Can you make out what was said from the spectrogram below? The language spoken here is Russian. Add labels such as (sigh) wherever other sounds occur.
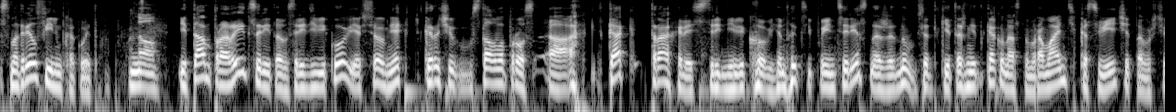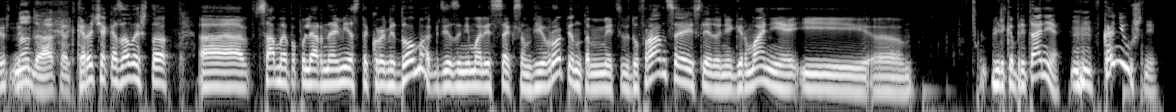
смотрел фильм какой-то. Но. И там про рыцарей, там, средневековье, все. Мне, короче, стал вопрос, а как трахались в средневековье? Ну, типа, интересно же. Ну, все-таки это же не как у нас там романтика, свечи, там, что Ну да, как Короче, оказалось, что э, самое популярное место, кроме дома, где занимались сексом в Европе, ну, там имеется в виду Франция, исследование Германии и э, Великобритания, в конюшне.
